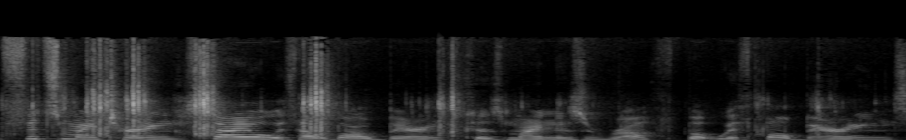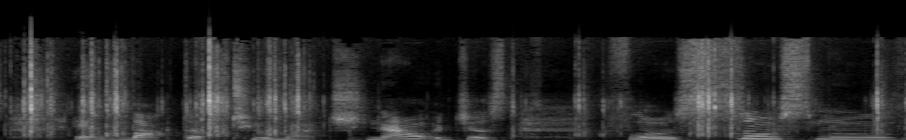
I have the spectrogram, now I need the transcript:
fits my turning style without ball bearings because mine is rough but with ball bearings it locked up too much now it just flows so smooth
